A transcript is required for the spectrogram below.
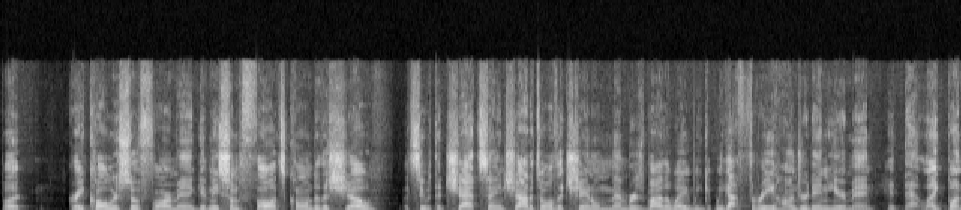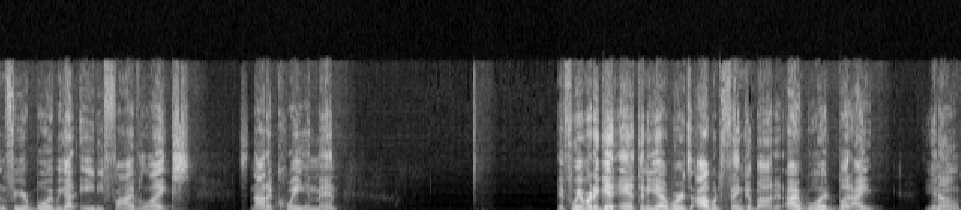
But great callers so far, man. Give me some thoughts. Call into the show. Let's see what the chat's saying. Shout out to all the channel members, by the way. We we got 300 in here, man. Hit that like button for your boy. We got 85 likes. It's not equating, man. If we were to get Anthony Edwards, I would think about it. I would, but I, you know,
